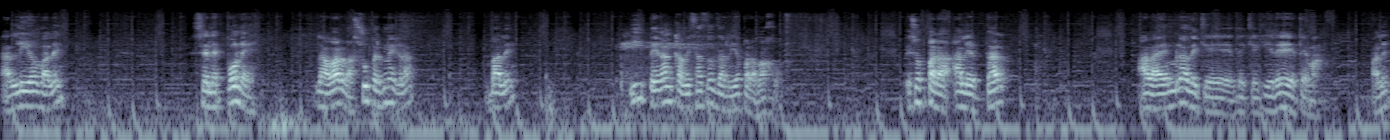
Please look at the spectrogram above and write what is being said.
al lío, ¿vale? Se les pone la barba súper negra ¿vale? Y pegan cabezazos de arriba para abajo. Eso es para alertar a la hembra de que, de que quiere tema, ¿vale?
